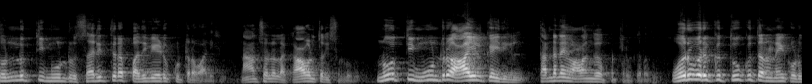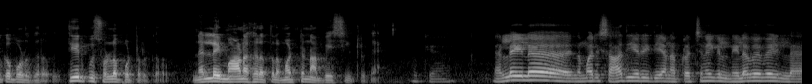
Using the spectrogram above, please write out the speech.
தொண்ணூற்றி மூன்று சரித்திர பதிவேடு குற்றவாளிகள். நான் சொல்லலை காவல்துறை சொல்லுது. நூற்றி மூன்று ஆயுள் கைதிகள் தண்டனை வழங்கப்பட்டிருக்கிறது. ஒருவருக்கு தூக்கு தண்டனை கொடுக்கப்படுகிறது. தீர்ப்பு சொல்லப்பட்டிருக்கிறது. நெல்லை மாநகரத்தில் மட்டும் நான் பேசிக்கிட்டு இருக்கேன். ஓகே. நெல்லையில் இந்த மாதிரி சாதிய ரீதியான பிரச்சனைகள் நிலவவே இல்லை.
